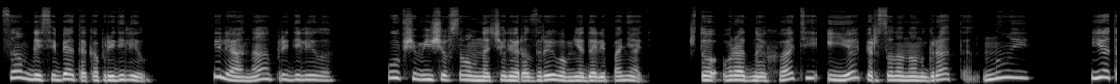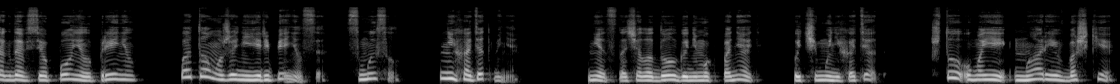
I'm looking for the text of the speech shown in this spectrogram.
Сам для себя так определил. Или она определила. В общем, еще в самом начале разрыва мне дали понять, что в родной хате и я персона нон-грата, ну и... Я тогда все понял, принял, потом уже не ерепенился. Смысл? Не хотят меня. Нет, сначала долго не мог понять, почему не хотят. Что у моей Марии в башке?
